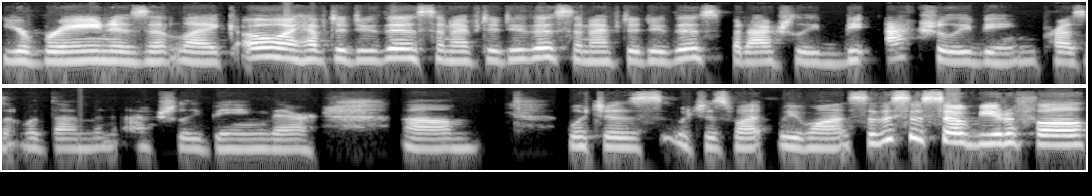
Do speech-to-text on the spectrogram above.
your brain isn't like oh i have to do this and i have to do this and i have to do this but actually be actually being present with them and actually being there um, which is which is what we want. So this is so beautiful.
